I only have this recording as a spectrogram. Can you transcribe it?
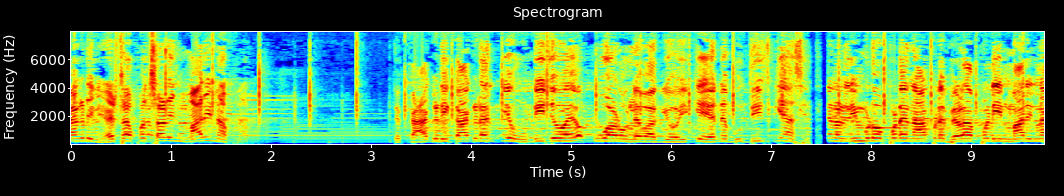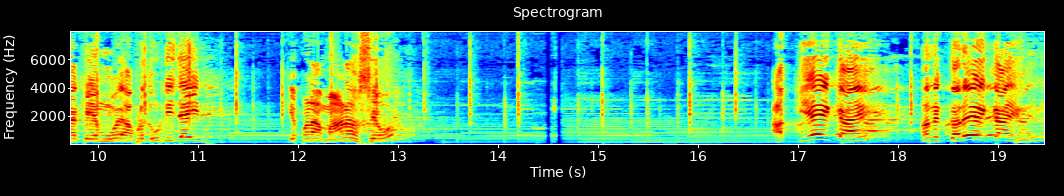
કાગડીને હેઠા પછાડીને મારી નાખવું તે કાગડી કાગડા કે ઉડી જવાયો કુવાડો લેવા ગયો એ કે એને બુદ્ધિ જ ક્યાં છે? એનો લીમડો પડે ને આપણે ભેળા પડીને મારી નાખે એમ હોય, આપણે તો ઉડી જાય ને. કે પણ આ માણસ છે આ કે કાંઈ અને કરે કાંઈ? હું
